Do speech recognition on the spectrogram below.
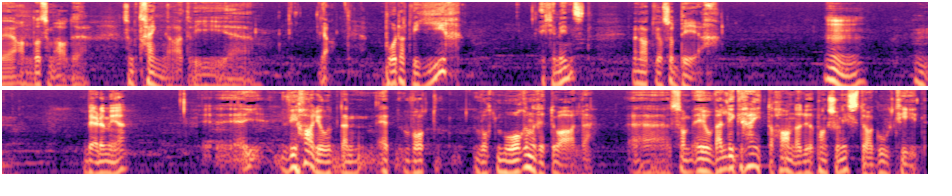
det er andre som har det, som trenger at vi eh, både at vi gir, ikke minst, men at vi også ber. Mm. Mm. Ber du mye? Eh, vi har jo den, et, vårt, vårt morgenrituale, eh, som er jo veldig greit å ha når du er pensjonist og har god tid.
